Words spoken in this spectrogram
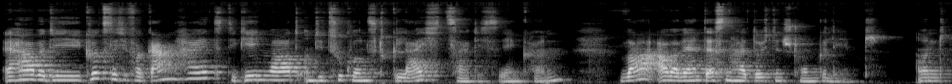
Er habe die kürzliche Vergangenheit, die Gegenwart und die Zukunft gleichzeitig sehen können, war aber währenddessen halt durch den Strom gelähmt. Und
